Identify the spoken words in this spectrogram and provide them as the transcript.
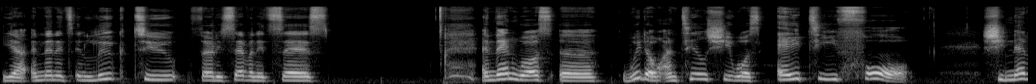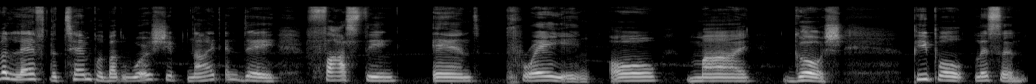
yeah, and then it's in Luke 2 37, it says, and then was a widow until she was 84 she never left the temple but worshiped night and day, fasting and praying. Oh my gosh. People, listen,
